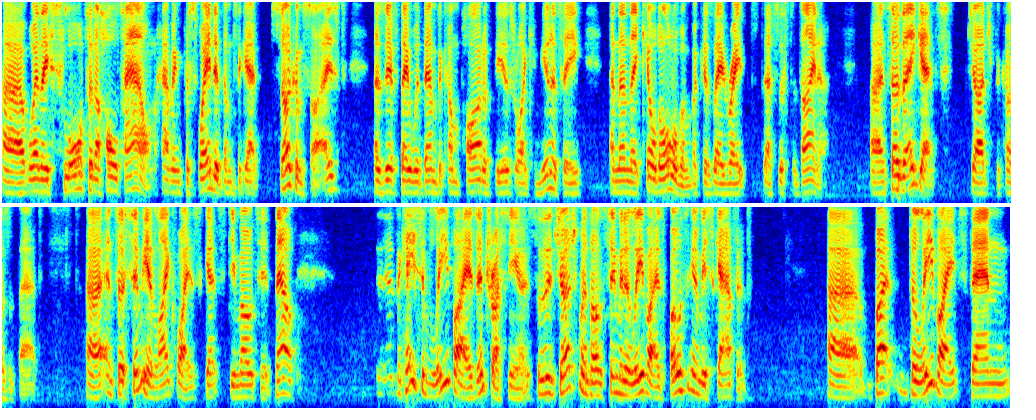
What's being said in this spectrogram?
uh, where they slaughtered a whole town, having persuaded them to get circumcised as if they would then become part of the Israelite community. And then they killed all of them because they raped their sister Dinah. Uh, and so they get judged because of that. Uh, and so Simeon likewise gets demoted. Now, the case of Levi is interesting. So the judgment on Simeon and Levi is both going to be scattered. Uh, but the Levites then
